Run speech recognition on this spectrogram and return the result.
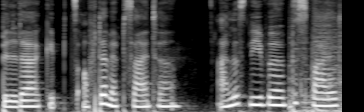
Bilder gibt's auf der Webseite. Alles Liebe, bis bald.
